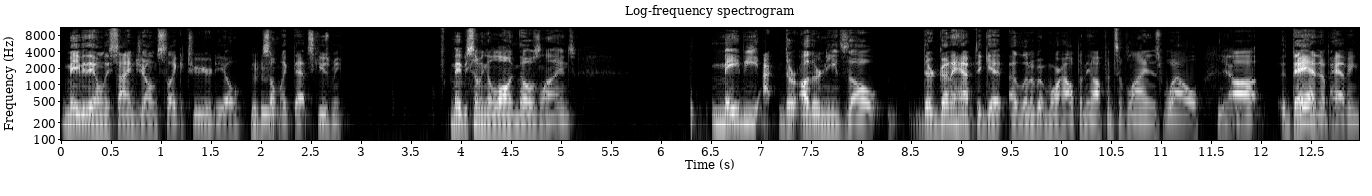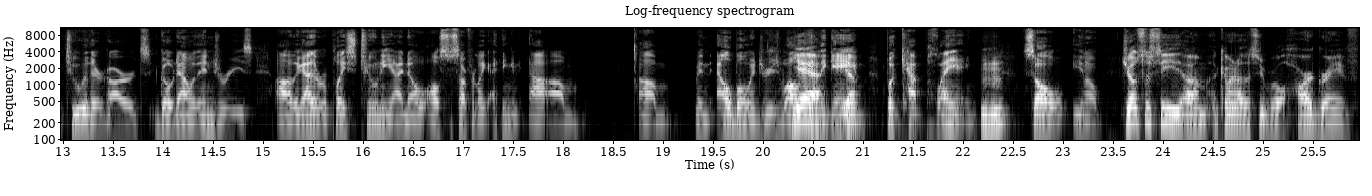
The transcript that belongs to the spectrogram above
maybe they only signed Jones to like a two year deal, Mm-hmm. something like that. Excuse me. Maybe something along those lines. Maybe I- there are other needs though. They're going to have to get a little bit more help in the offensive line as well. Yeah. Uh, they end up having two of their guards go down with injuries. Uh, the guy that replaced Thuney, I know, also suffered like I think an, uh, um, um, an elbow injury as well Yeah, in the game, yep. Mm-hmm. but kept playing. So you know, Did you also see um, coming out of the Super Bowl, Hargrave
